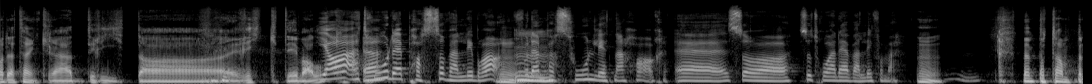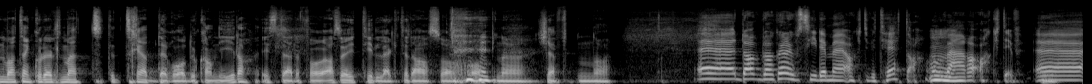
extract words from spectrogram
Og det tenker jeg er drita riktig valg. Ja, jeg tror det passer veldig bra. For den personligheten jeg har, eh, så, så tror jeg det er veldig for meg. Men på tampen, hva tenker du er liksom et tredje råd du kan gi, da? I, for, altså, I tillegg til det så åpne kjeften og Eh, da, da kan jeg si det med aktivitet, da. Å være aktiv. Eh,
